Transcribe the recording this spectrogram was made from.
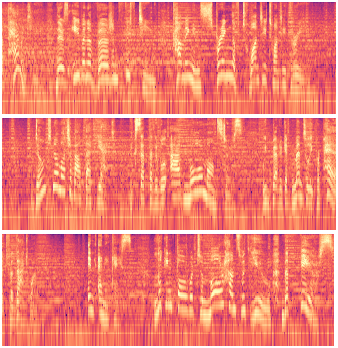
Apparently, there's even a version 15 coming in spring of 2023. Don't know much about that yet, except that it will add more monsters. We'd better get mentally prepared for that one. In any case, looking forward to more hunts with you, the Fierce.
